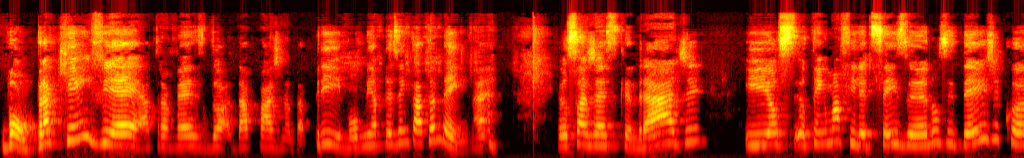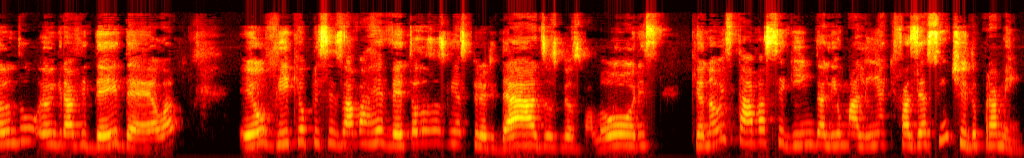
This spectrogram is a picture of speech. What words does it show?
Bom, para quem vier através da, da página da Pri, vou me apresentar também, né? Eu sou a Jéssica Andrade, e eu, eu tenho uma filha de seis anos, e desde quando eu engravidei dela, eu vi que eu precisava rever todas as minhas prioridades, os meus valores, que eu não estava seguindo ali uma linha que fazia sentido para mim.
